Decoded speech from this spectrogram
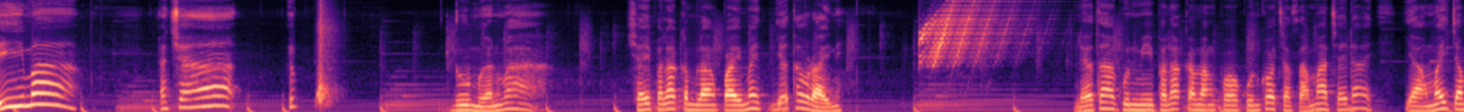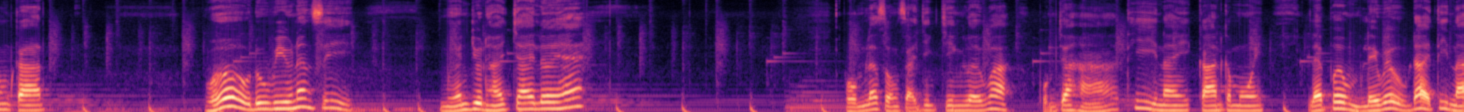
ดีมากอาชาอึ๊บ ดูเหมือนว่า ใช้พละกำลังไปไม่เยอะเท่าไหร่นี่ แล้วถ้าคุณมีพละกำลังพอคุณก็จะสามารถใช้ได้อย่างไม่จำกัดว้าวดูวิวนั่นสิ เหมือนหยุดหายใจเลยแฮะ ผมและสงสัยจริงๆเลยว่า ผมจะหาที่ในการขโมย และเพิ่มเลเวลได้ที่ไหน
